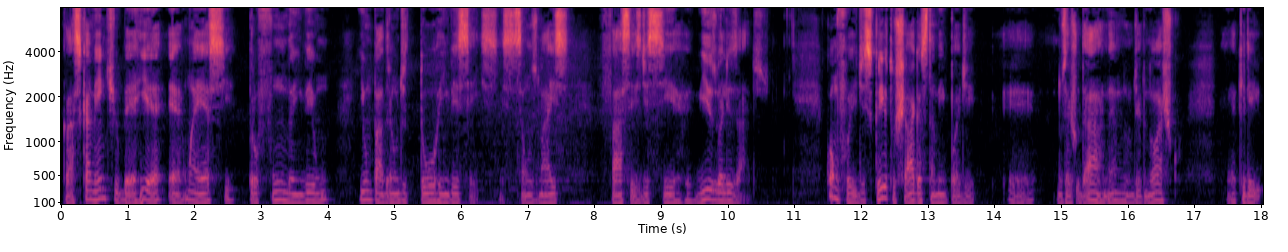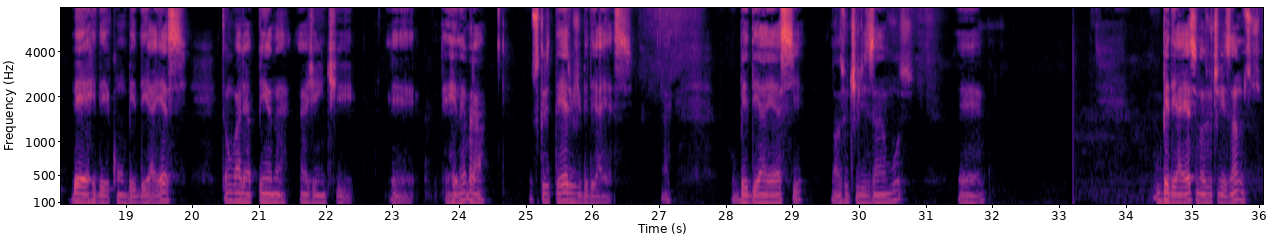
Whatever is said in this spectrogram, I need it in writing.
Classicamente, o BRE é uma S profunda em V1 e um padrão de torre em V6. Esses são os mais fáceis de ser visualizados. Como foi descrito, Chagas também pode é, nos ajudar né, no diagnóstico, é aquele BRD com BDAS, então vale a pena a gente é, relembrar os critérios de BDAS. Né? O BDAS nós utilizamos é, o BDAS nós utilizamos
